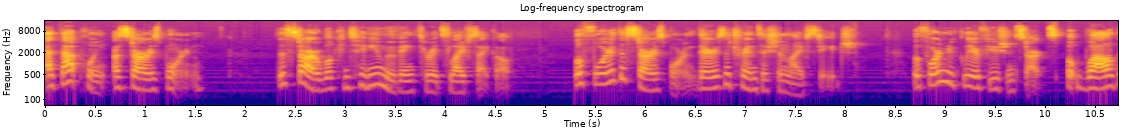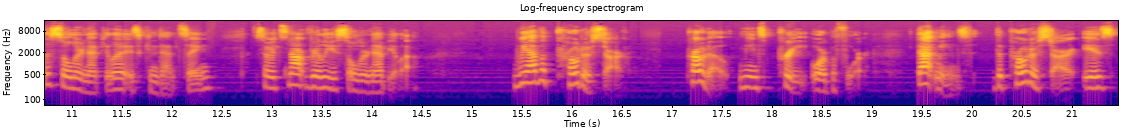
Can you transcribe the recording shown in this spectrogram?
At that point, a star is born. The star will continue moving through its life cycle. Before the star is born, there is a transition life stage. Before nuclear fusion starts, but while the solar nebula is condensing, so it's not really a solar nebula, we have a protostar. Proto means pre or before. That means the protostar is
